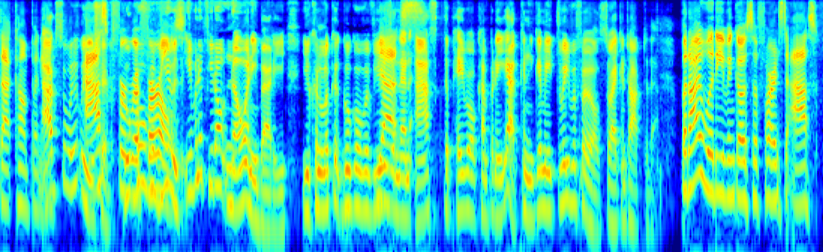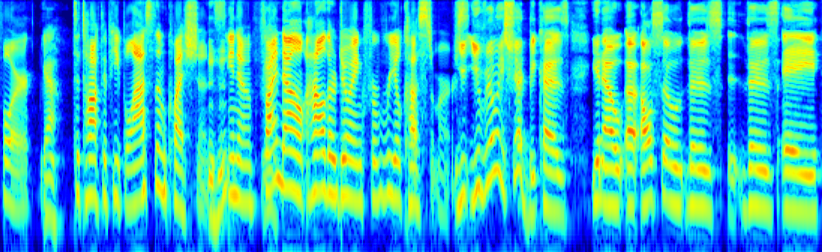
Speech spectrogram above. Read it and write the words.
that company. Absolutely. Ask for Google referrals. Reviews. Even if you don't know anybody, you can look at Google reviews and then ask the payroll company, yeah, can you give me three referrals so I can talk to them? But I would even go so far as to ask for Yeah. to talk to people, ask them questions, Mm-hmm. you know, find out how they're doing for real customers. You, you really should because, you know, uh, also there's there's a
